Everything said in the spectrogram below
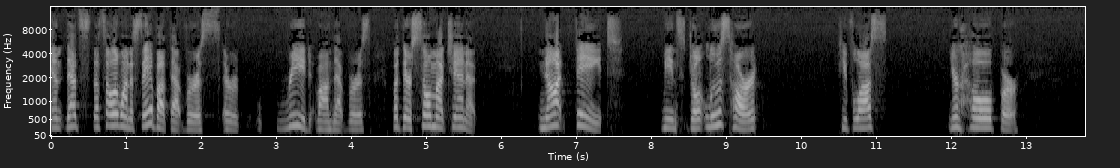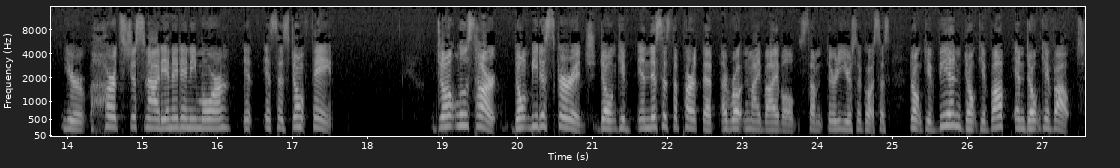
And that's, that's all I want to say about that verse, or read on that verse, but there's so much in it. Not faint means don't lose heart. If you've lost your hope or your heart's just not in it anymore, it, it says don't faint. Don't lose heart. Don't be discouraged. Don't give, and this is the part that I wrote in my Bible some 30 years ago. It says, don't give in, don't give up, and don't give out.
